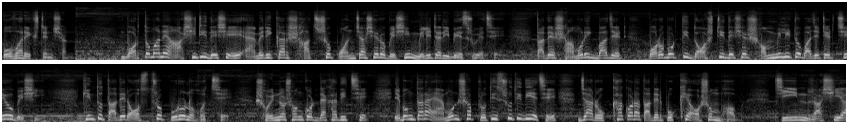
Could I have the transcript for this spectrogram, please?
overextension বর্তমানে আশিটি দেশে আমেরিকার সাতশো পঞ্চাশেরও বেশি মিলিটারি বেস রয়েছে। তাদের সামরিক বাজেট পরবর্তী দশটি দেশের সম্মিলিত বাজেটের চেয়েও বেশি। কিন্তু তাদের অস্ত্র পুরনো হচ্ছে। সৈন্য সংকট দেখা দিচ্ছে এবং তারা এমন সব প্রতিশ্রুতি দিয়েছে যা রক্ষা করা তাদের পক্ষে অসম্ভব। চীন, রাশিয়া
